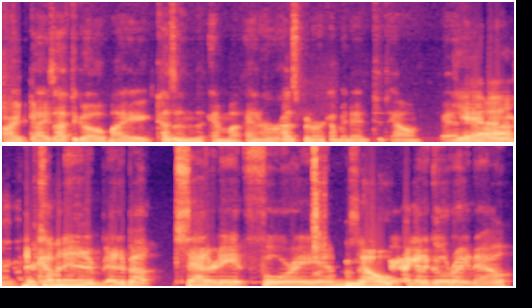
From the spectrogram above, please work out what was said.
All right, guys, I have to go. My cousin and my, and her husband are coming into town. And Yeah. They're coming in at, at about Saturday at 4 a.m. So No. I got to go right now.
